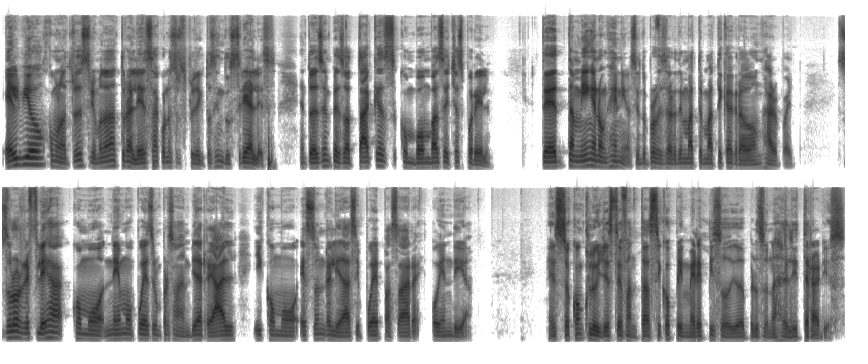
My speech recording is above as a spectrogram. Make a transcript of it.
Él vio como nosotros destruimos la naturaleza con nuestros proyectos industriales, entonces empezó ataques con bombas hechas por él. Ted también era un genio, siendo profesor de matemática graduado en Harvard. Esto solo refleja cómo Nemo puede ser un personaje en vida real y cómo esto en realidad sí puede pasar hoy en día. Esto concluye este fantástico primer episodio de personajes literarios.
